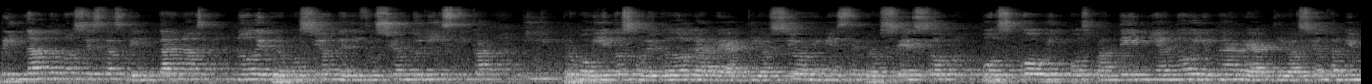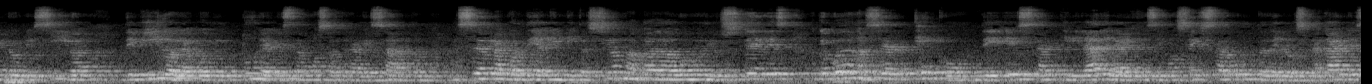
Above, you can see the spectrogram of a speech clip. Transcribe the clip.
brindándonos estas ventanas ¿no? de promoción, de difusión turística y promoviendo sobre todo la reactivación en este proceso post-COVID, post-pandemia, ¿no? y una reactivación también progresiva debido a la coyuntura que estamos atravesando, hacer la cordial invitación a cada uno de ustedes a que puedan hacer eco de esta actividad de la 26 Ruta de los Lagares,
